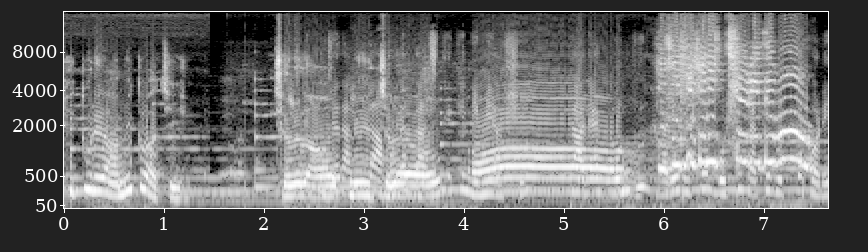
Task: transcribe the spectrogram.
ভিতরে আমি তো আছি। ছেড়ে দাও প্লিজ ছেড়ে দাও। থেকে নেমে আসে। তার এক বন্ধুর ঘাড়ের উপর বসে তাকে হত্যা করে।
